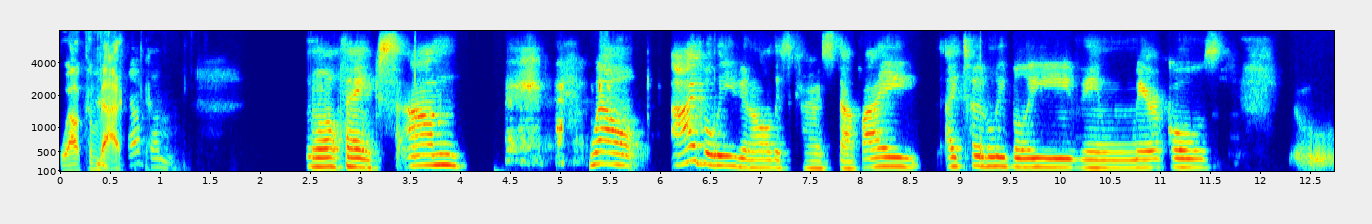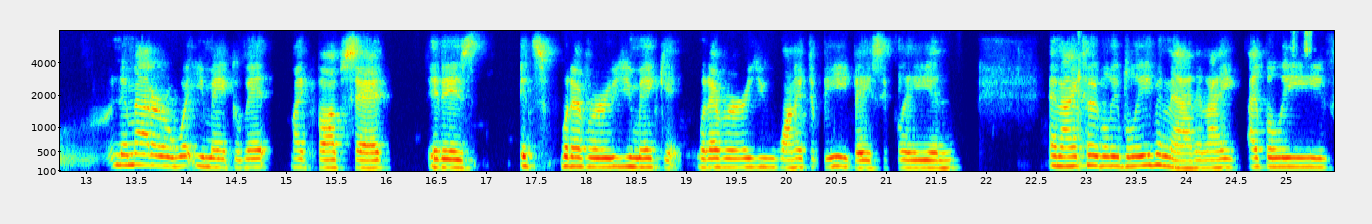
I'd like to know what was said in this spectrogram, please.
Welcome back. Welcome. Well, thanks. Um, well, I believe in all this kind of stuff. I I totally believe in miracles. No matter what you make of it, like Bob said, it is it's whatever you make it, whatever you want it to be, basically. And and I totally believe in that. And I I believe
